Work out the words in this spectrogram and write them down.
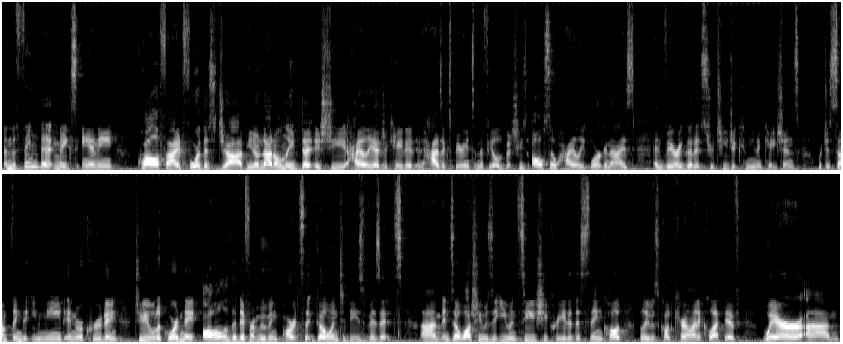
And the thing that makes Annie qualified for this job. You know, not only is she highly educated and has experience in the field, but she's also highly organized and very good at strategic communications, which is something that you need in recruiting to be able to coordinate all of the different moving parts that go into these visits. Um, and so while she was at UNC, she created this thing called, I believe it's called Carolina Collective, where um,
